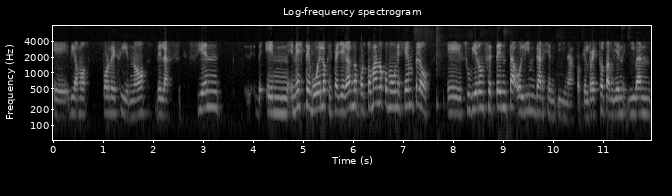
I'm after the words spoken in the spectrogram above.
eh, digamos, por decir, ¿no? De las 100, en, en, este vuelo que está llegando, por tomarlo como un ejemplo, eh, subieron 70 Olim de Argentina, porque el resto también iban,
